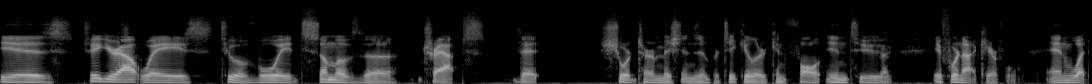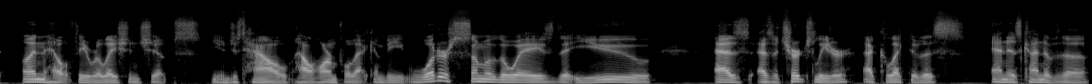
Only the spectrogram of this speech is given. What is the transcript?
is figure out ways to avoid some of the traps that short term missions in particular can fall into right. if we're not careful and what unhealthy relationships you know just how how harmful that can be what are some of the ways that you as as a church leader at Collectivus and as kind of the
